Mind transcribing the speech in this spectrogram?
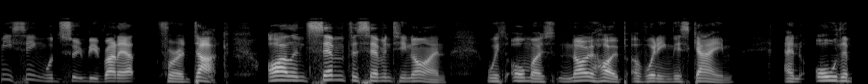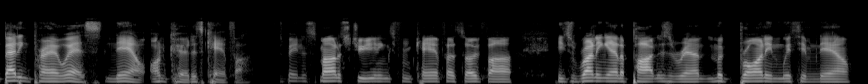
Simi Singh would soon be run out for a duck. Ireland 7 for 79 with almost no hope of winning this game and all the batting prowess now on Curtis Campher. It's been the smartest two innings from Campher so far. He's running out of partners around. McBride in with him now.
